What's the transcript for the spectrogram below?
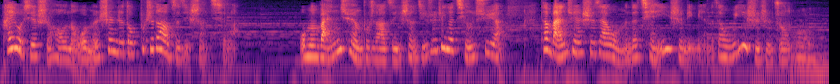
还有些时候呢，我们甚至都不知道自己生气了，我们完全不知道自己生气，就是这个情绪呀、它完全是在我们的潜意识里面的，在无意识之中。嗯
